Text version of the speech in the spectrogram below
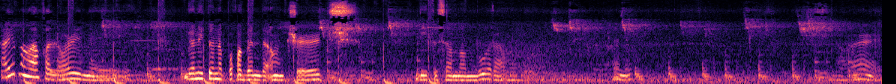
Hi mga kalorne. Ganito na po kaganda ang church dito sa Mambura. Ano? Lord.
